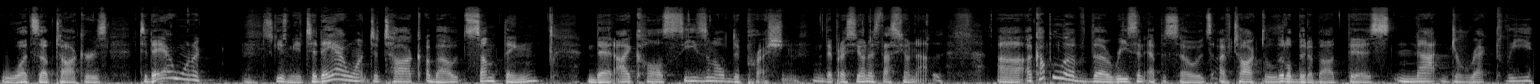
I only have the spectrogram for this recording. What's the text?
What's up, talkers? Today I want to excuse me, today I want to talk about something that I call seasonal depression, depresión estacional. Uh, a couple of the recent episodes, I've talked a little bit about this, not directly,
